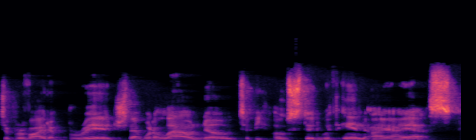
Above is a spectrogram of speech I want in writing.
to provide a bridge that would allow Node to be hosted within IIS.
